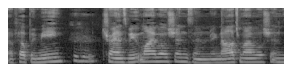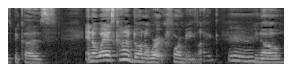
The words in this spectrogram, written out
of helping me Mhm. transmute my emotions and acknowledge my emotions because, in a way, it's kind of doing the work for me. Like, Mm. you know,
